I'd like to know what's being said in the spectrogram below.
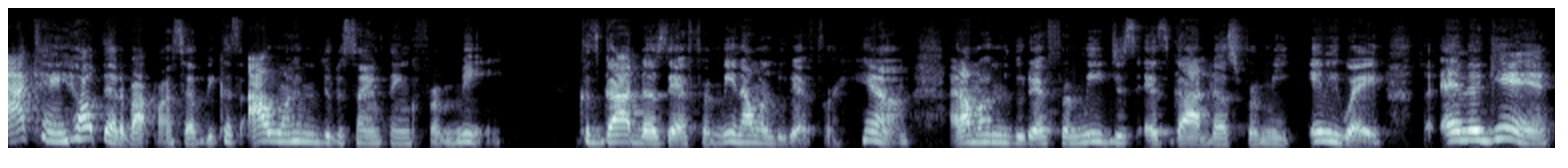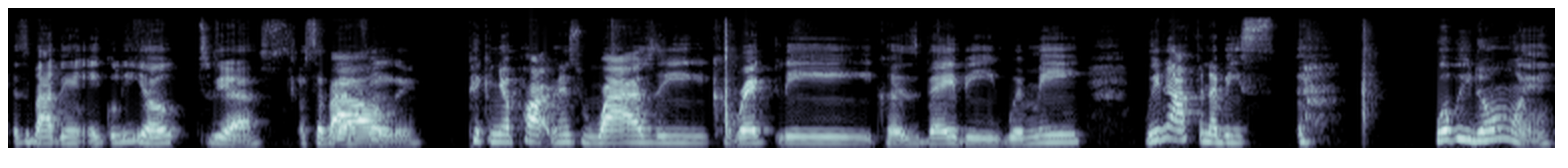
I can't help that about myself because I want him to do the same thing for me. Because God does that for me, and I want to do that for him. And I want him to do that for me just as God does for me anyway. And again, it's about being equally yoked. yes It's about definitely. picking your partners wisely, correctly. Because baby, with me, we're not gonna be. What we doing?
